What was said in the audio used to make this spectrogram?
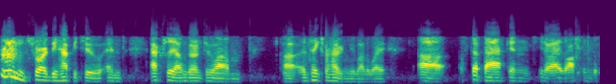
sure, I'd be happy to. And actually, I'm going to, um, uh, and thanks for having me, by the way. Uh, step back, and you know, as often with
